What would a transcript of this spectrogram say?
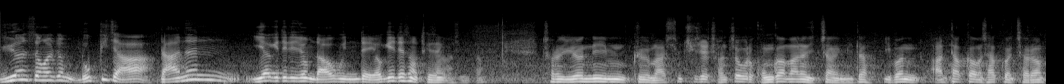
유연성을 좀 높이자라는 이야기들이 좀 나오고 있는데 여기에 대해서는 어떻게 생각하십니까? 저는 위원님 그 말씀 취지에 전적으로 공감하는 입장입니다. 이번 안타까운 사건처럼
